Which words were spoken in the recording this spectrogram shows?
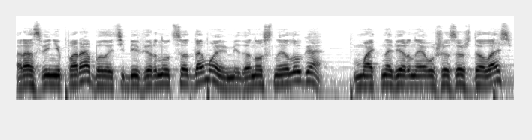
Разве не пора было тебе вернуться домой в медоносные луга? Мать, наверное, уже заждалась?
